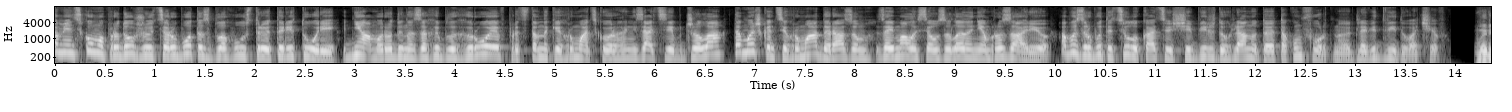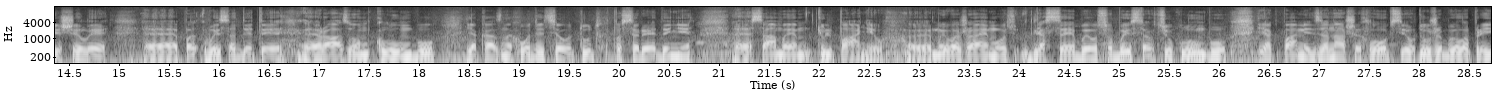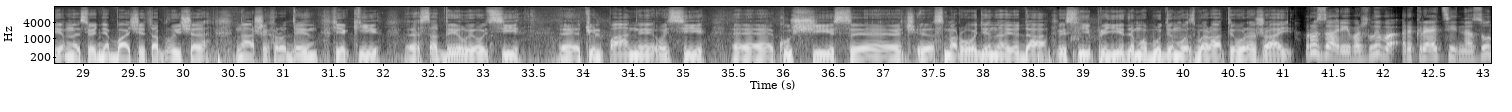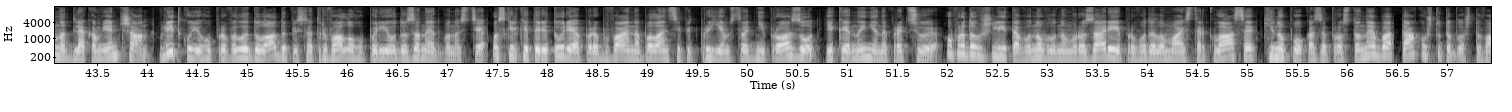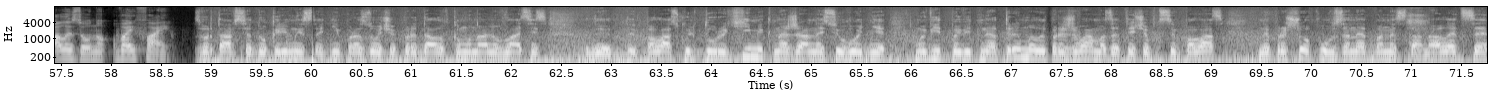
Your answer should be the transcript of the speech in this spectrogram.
Кам'янському продовжуються роботи з благоустрою територій. Днями родина загиблих героїв, представники громадської організації Бджола та мешканці громади разом займалися озелененням Розарію, аби зробити цю локацію ще більш доглянутою та комфортною для відвідувачів. Вирішили е, висадити е, разом клумбу, яка знаходиться отут посередині, е, саме тюльпанів. Ми вважаємо для себе особисто цю клумбу як пам'ять за наших хлопців. Дуже було приємно сьогодні бачити обличчя наших родин, які садили оці. Е, Тюльпани, оці е, кущі з е, смородиною. Да. Весні приїдемо, будемо збирати урожай. Розарій важлива рекреаційна зона для кам'янчан. Влітку його привели до ладу після тривалого періоду занедбаності, оскільки територія перебуває на балансі підприємства Дніпроазот, яке нині не працює. Упродовж літа в оновленому Розарії проводили майстер-класи, кінопокази просто неба. Також тут облаштували зону Wi-Fi. Звертався до керівництва Дніпрозо, що передали в комунальну власність е, палац культури хімік. На жаль, на сьогодні ми відповідь не отримали. Переживаємо за те, щоб цей палац не прийшов у занедбаний стан. Але це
